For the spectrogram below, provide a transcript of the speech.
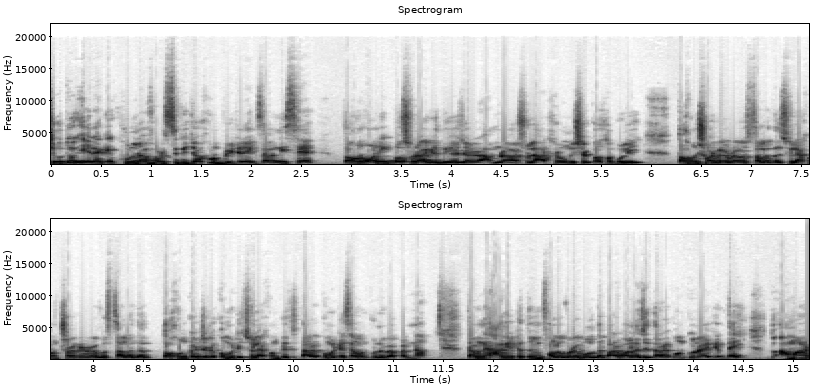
যেহেতু এর আগে খুলনা ভার্সিটি যখন ব্রিটেন এক্সাম নিছে তখন অনেক বছর আগে, দুই হাজার, আমরা আসলে আঠারো উনিশের কথা বলি, তখন সরকার ব্যবস্থা আলাদা ছিল, এখন সরকার ব্যবস্থা আলাদা। তখনকার যেটা কমিটি ছিল, এখনকার যে তারা কমিটি আছে, এমন কোনো ব্যাপার না। তার মানে আগেরটা তুমি ফলো করে বলতে পারব না যে তারা কোন কোন আইটেম দেয়। তো আমার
